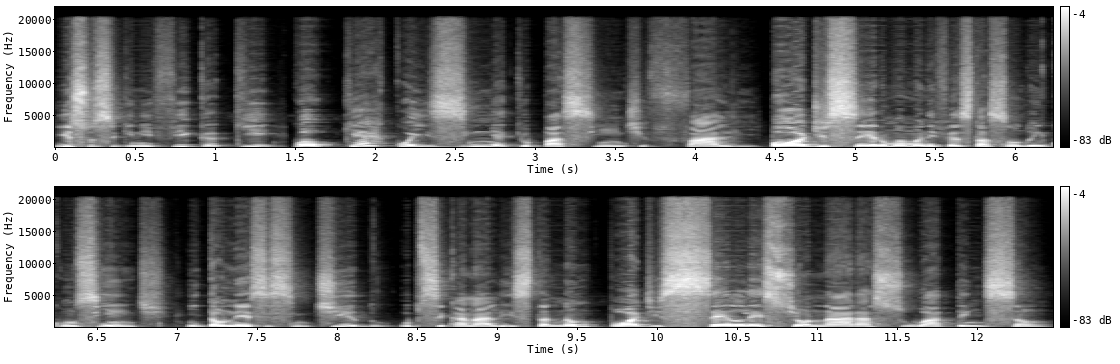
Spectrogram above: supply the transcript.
isso significa que qualquer coisinha que o paciente fale pode ser uma manifestação do inconsciente. Então, nesse sentido, o psicanalista não pode selecionar a sua atenção,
